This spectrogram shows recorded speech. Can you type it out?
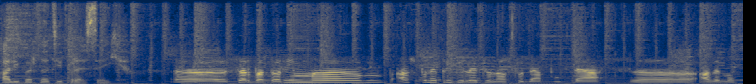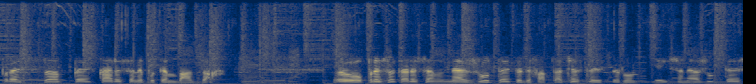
a Libertății Presei? Uh, sărbătorim, uh, aș spune, privilegiul nostru de a putea să avem o presă pe care să ne putem baza. Uh, o presă care să ne ajute, că de fapt acesta este rolul ei, să ne ajute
